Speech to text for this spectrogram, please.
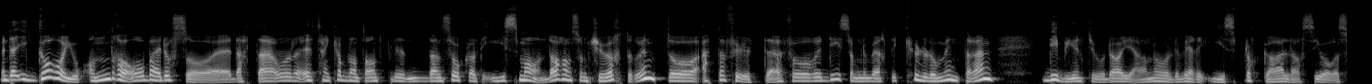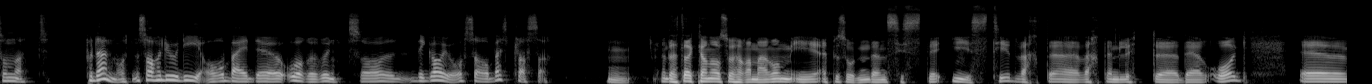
men det ga jo andre arbeid også, eh, dette. Og jeg tenker annet på den såkalte ismannen, da, han som kjørte rundt og etterfylte. For de som leverte kull om vinteren, de begynte jo da gjerne å levere isblokker ellers i året. Sånn at på den måten så hadde jo de arbeid året rundt, så det ga jo også arbeidsplasser. Mm. Men dette kan du også høre mer om i episoden 'Den siste istid'. Verdt, eh, verdt en lytt eh, der òg. Eh,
